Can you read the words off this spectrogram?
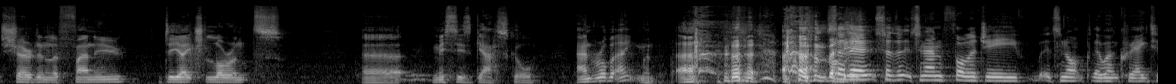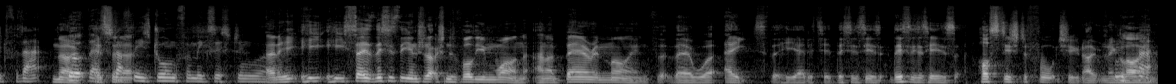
Sheridan Le Fanu, D.H. Lawrence, uh, Mrs. Gaskell, and Robert Aickman. Uh, so, they're- so that it's an anthology. It's not. They weren't created for that No, book. They're stuff an- that he's drawn from existing work. And he, he, he says this is the introduction to volume one, and I bear in mind that there were eight that he edited. This is his, this is his hostage to fortune opening line.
